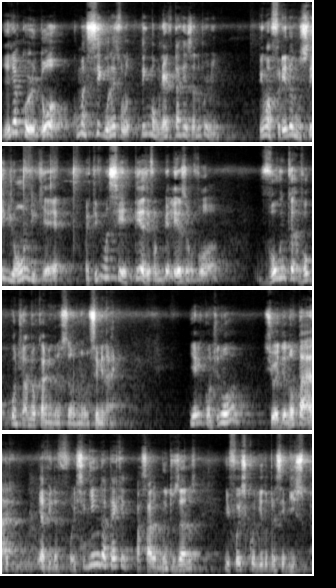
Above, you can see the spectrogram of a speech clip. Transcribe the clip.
E ele acordou com uma segurança falou: tem uma mulher que está rezando por mim. Tem uma freira, eu não sei de onde que é, mas teve uma certeza. Ele falou: beleza, eu vou, vou, vou continuar meu caminho no, no seminário. E aí continuou, se ordenou padre, e a vida foi seguindo até que passaram muitos anos e foi escolhido para ser bispo.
